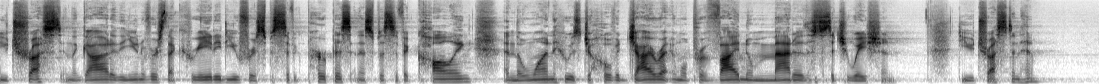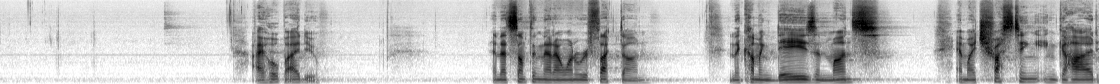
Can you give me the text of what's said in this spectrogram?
Do you trust in the God of the universe that created you for a specific purpose and a specific calling, and the one who is Jehovah Jireh and will provide no matter the situation? Do you trust in him? I hope I do. And that's something that I want to reflect on in the coming days and months. Am I trusting in God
